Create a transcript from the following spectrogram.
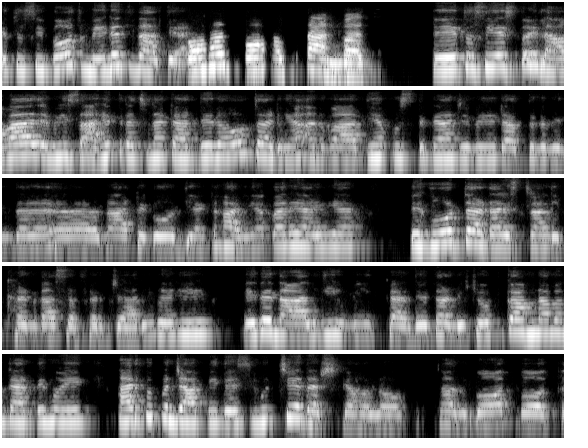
ਕਿ ਤੁਸੀਂ ਬਹੁਤ ਮਿਹਨਤ ਨਾਲ ਤਿਆਰ ਬਹੁਤ ਬਹੁਤ ਧੰਨਵਾਦ। ਤੇ ਤੁਸੀਂ ਇਸ ਤੋਂ ਇਲਾਵਾ ਵੀ ਸਾਹਿਤ ਰਚਨਾ ਕਰਦੇ ਰਹੋ। ਤੁਹਾਡੀਆਂ ਅਨੁਵਾਦ ਦੀਆਂ ਪੁਸਤਕਾਂ ਜਿਵੇਂ ਡਾਕਟਰ ਰਵਿੰਦਰ ਅਹ, ਨਾਥ ਟੈਗੋਰ ਦੀਆਂ ਕਹਾਣੀਆਂ ਬਾਰੇ ਆਈ ਹੈ। ਤੇ ਹੋਰ ਤੁਹਾਡਾ ਇਸ ਤਰ੍ਹਾਂ ਲਿਖਣ ਦਾ ਸਫ਼ਰ ਜਾਰੀ ਰਹੇ। ਇਹਦੇ ਨਾਲ ਹੀ ਉਮੀਦ ਕਰਦੇ ਤੁਹਾਡੀ ਸ਼ੁਭ ਕਾਮਨਾਵਾਂ ਕਰਦੇ ਹੋਏ ਹਰ ਕੋਈ ਪੰਜਾਬੀ ਦੇ ਸਮੁੱਚੇ ਦਰਸ਼ਕਾਂ ਵੱਲੋਂ ਤੁਹਾਨੂੰ ਬਹੁਤ ਬਹੁਤ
